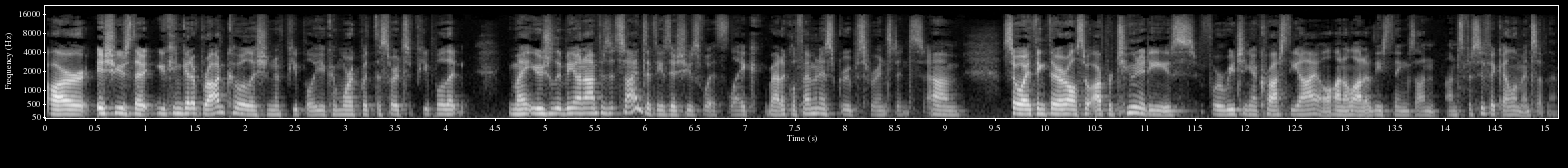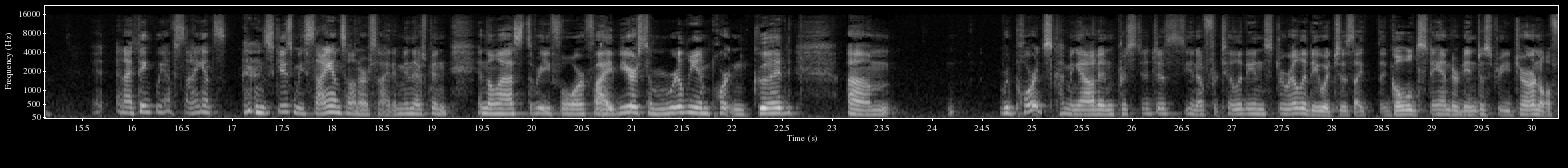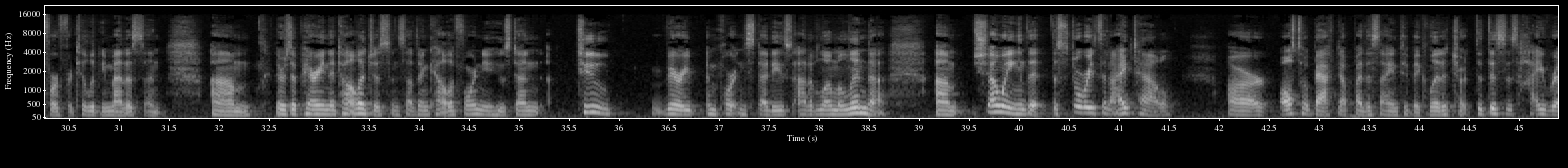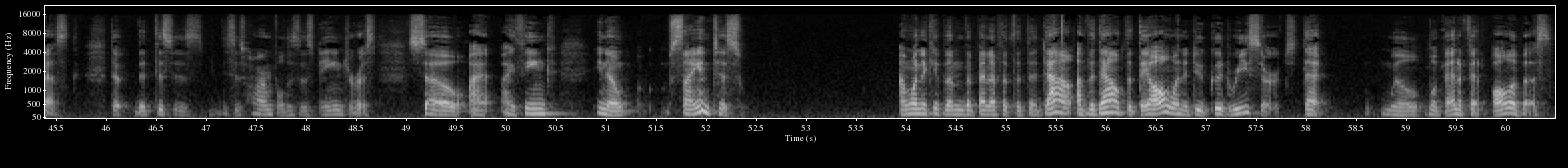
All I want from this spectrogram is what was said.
are issues that you can get a broad coalition of people. You can work with the sorts of people that you might usually be on opposite sides of these issues with, like radical feminist groups, for instance. Um, so I think there are also opportunities for reaching across the aisle on a lot of these things, on on specific elements of them. And I think we have science, excuse me, science on our side. I mean, there's been in the last three, four, five years some really important, good um, reports coming out in prestigious, you know, fertility and sterility, which is like the gold standard industry journal for fertility medicine. Um, there's a perinatologist in Southern California who's done two very important studies out of Loma Linda, um, showing that the stories that I tell are also backed up by the scientific literature. That this is high risk, that that this is this is harmful, this is dangerous. So I I think you know scientists I want to give them the benefit of the doubt of the doubt that they all want to do good research that will will benefit all of us.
